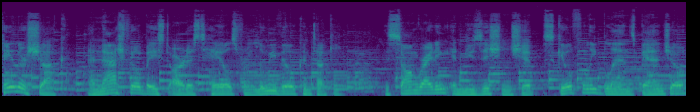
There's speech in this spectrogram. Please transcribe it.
Taylor Shuck, a Nashville based artist, hails from Louisville, Kentucky. His songwriting and musicianship skillfully blends banjo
